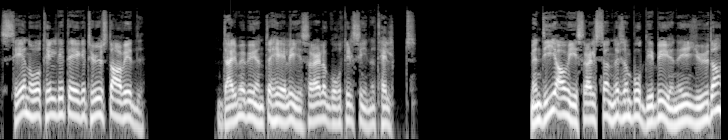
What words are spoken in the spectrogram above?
Se nå til ditt eget hus, David.» Dermed begynte hele Israel å gå til sine telt. Men de av Israels sønner som bodde i byene i Juda,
